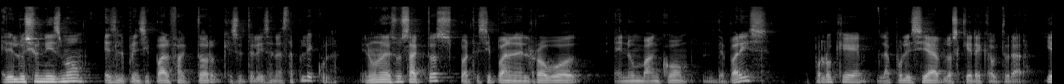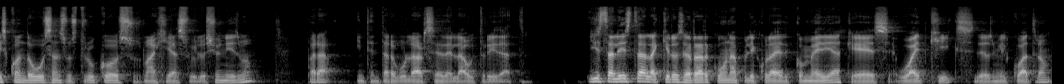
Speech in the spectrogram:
El ilusionismo es el principal factor que se utiliza en esta película. En uno de sus actos participan en el robo en un banco de París, por lo que la policía los quiere capturar. Y es cuando usan sus trucos, sus magias, su ilusionismo para intentar burlarse de la autoridad. Y esta lista la quiero cerrar con una película de comedia que es White Kicks de 2004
